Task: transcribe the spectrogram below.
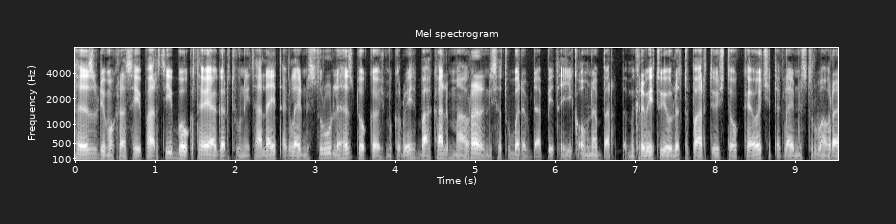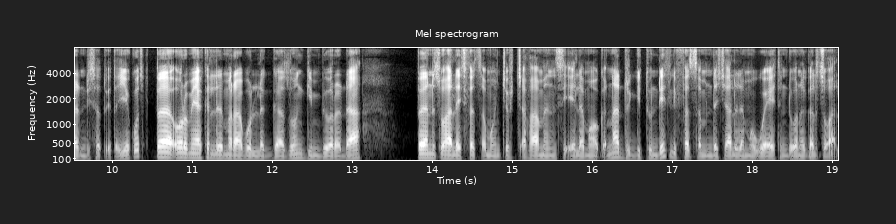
ህዝብ ዴሞክራሲያዊ ፓርቲ በወቅታዊ የአገሪቱ ሁኔታ ላይ ጠቅላይ ሚኒስትሩ ለህዝብ ተወካዮች ምክር ቤት በአካል ማብራሪያ እንዲሰጡ በደብዳቤ ጠይቀውም ነበር። በምክር ቤቱ የሁለቱ ፓርቲዎች ተወካዮች የጠቅላይ ሚኒስትሩ ማብራሪያ እንዲሰጡ የጠየቁት በኦሮሚያ ክልል ምዕራብ ወለጋ ዞን ጊምቢ ወረዳ በንጹሐን ላይ የተፈጸመውን ጭፍጨፋ መንስኤ ለማወቅና ድርጊቱ እንዴት ሊፈጸም እንደቻለ ለመወያየት እንደሆነ ገልጸዋል።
